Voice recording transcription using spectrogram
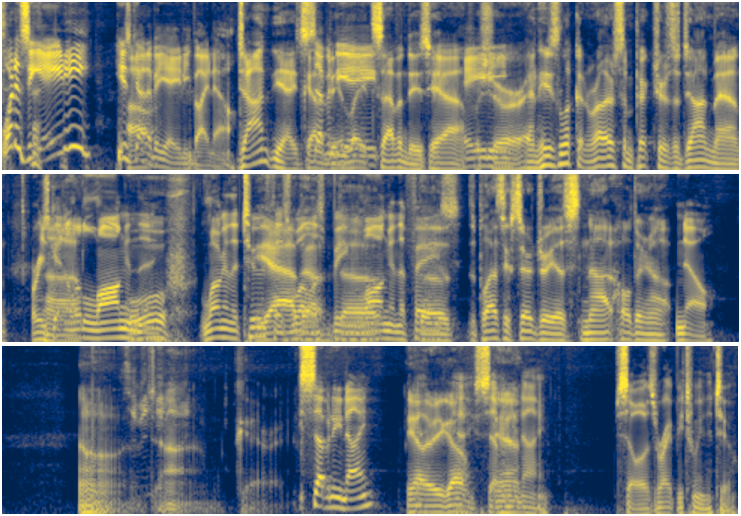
What is he? Eighty? He's got to be eighty by now. John, yeah, he's got to be 78, late seventies, yeah, 80. for sure. And he's looking. well, There's some pictures of John, man. Where he's getting a Uh, little long in the oof. long in the tooth yeah, as well the- as being the- long in the face. The, the plastic surgery is not holding up. no, Oh, John Kerry. seventy nine. Yeah, there you go. Yeah, he's 79. So it was right between the two.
